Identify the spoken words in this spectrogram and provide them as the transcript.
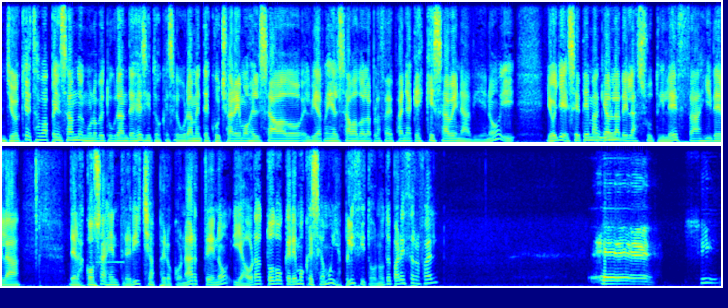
Yo es que estaba pensando en uno de tus grandes éxitos, que seguramente escucharemos el sábado, el viernes y el sábado en la Plaza de España, que es que sabe nadie, ¿no? Y, oye, ese tema que habla de las sutilezas y de la de las cosas entredichas, pero con arte, ¿no? Y ahora todo queremos que sea muy explícito, ¿no te parece, Rafael? Eh, sí,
